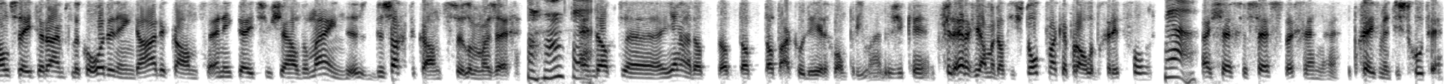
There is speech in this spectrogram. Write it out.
Hans deed de ruimtelijke ordening, de harde kant. En ik deed sociaal domein, de, de zachte kant, zullen we maar zeggen. Mhm, ja. En dat, uh, ja, dat, dat, dat, dat accordeerde gewoon prima. Dus ik, uh, ik vind het erg jammer dat hij stopt, maar ik heb er alle begrip voor. Ja. Hij is 66 en uh, op een gegeven moment is het goed, hè?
